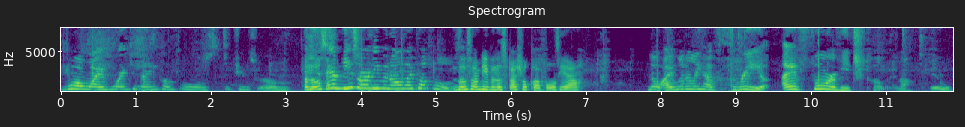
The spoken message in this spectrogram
whoa, I have way too many Puffles to choose from. And those- and these aren't even all my Puffles. Those aren't even the special puffles, yeah. No, I literally have three. I have four of each color, not two.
